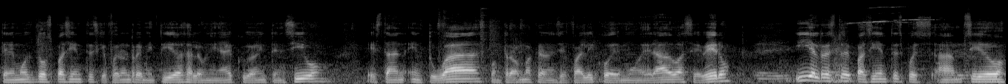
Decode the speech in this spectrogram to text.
Tenemos dos pacientes que fueron remitidos a la unidad de cuidado intensivo, están entubadas con trauma craneoencefálico de moderado a severo. Y el resto de pacientes pues han sido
